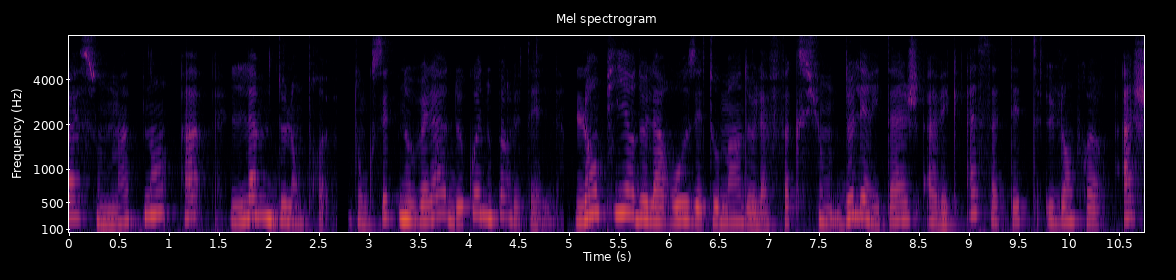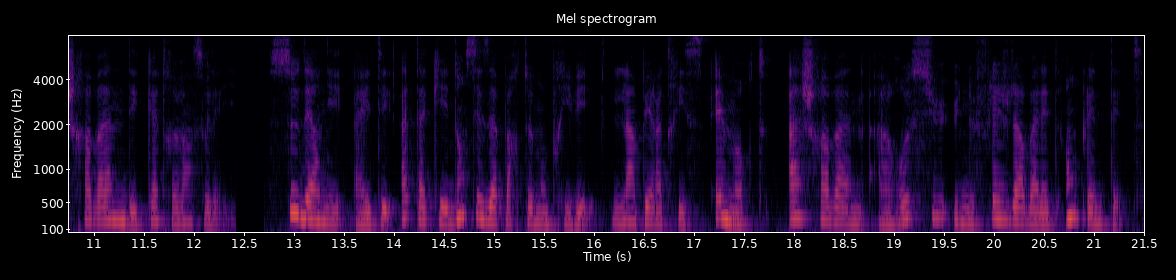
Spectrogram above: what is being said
Passons maintenant à L'âme de l'empereur. Donc cette novella, de quoi nous parle-t-elle? L'empire de la rose est aux mains de la faction de l'héritage avec à sa tête l'empereur Ashravan des 80 soleils. Ce dernier a été attaqué dans ses appartements privés, l'impératrice est morte, Ashravan a reçu une flèche d'arbalète en pleine tête.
